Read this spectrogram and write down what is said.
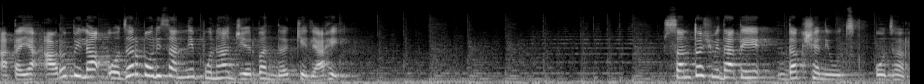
आता या आरोपीला ओझर पोलिसांनी पुन्हा जेरबंद केले आहे. संतोष विधाते दक्ष न्यूज ओझर.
